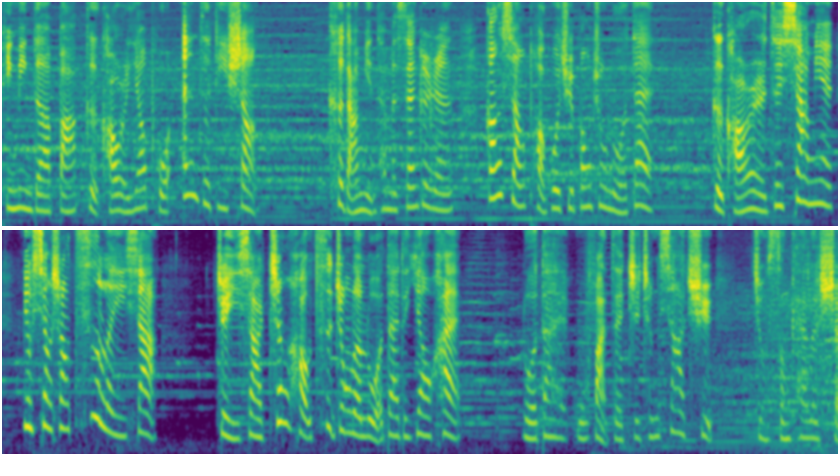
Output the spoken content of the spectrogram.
拼命地把葛考尔妖婆按在地上。克达敏他们三个人刚想跑过去帮助罗代，葛考尔在下面又向上刺了一下，这一下正好刺中了罗代的要害，罗代无法再支撑下去，就松开了手。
